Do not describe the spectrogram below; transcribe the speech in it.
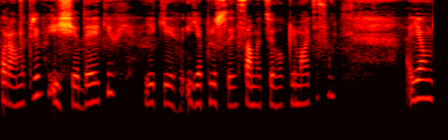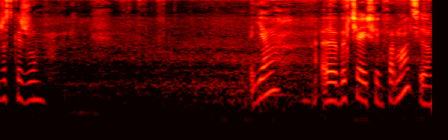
параметрів і ще деяких, які є плюси саме цього кліматіса, я вам розкажу. Я, е, вивчаючи інформацію,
